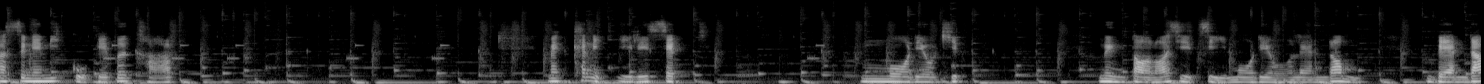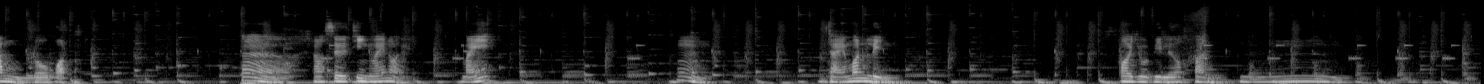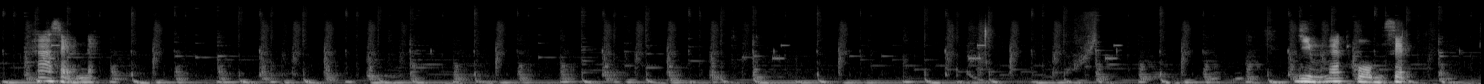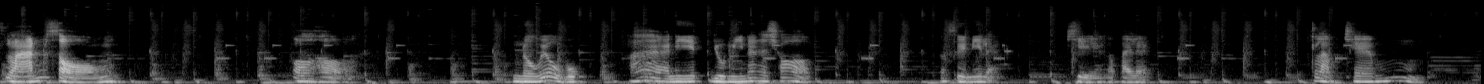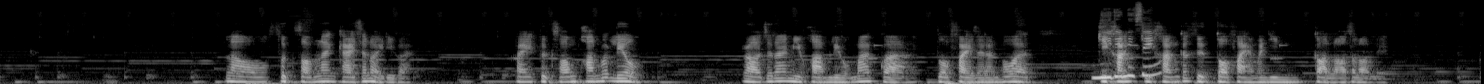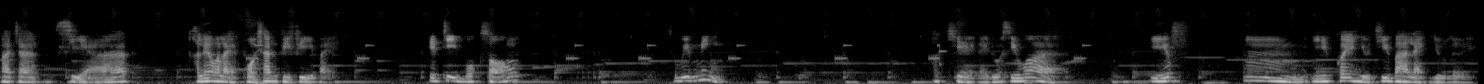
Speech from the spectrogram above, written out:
ฮัสเนมิกุเปเปอร์คร์ฟแมคานิกอีลิเซตโมเดลคิด1ต่อ144โมเดลแรนดอมแบนดัมโรบอทเออเราซื้อทิ้งไว้หน่อยไหมอืม Diamond Ring for you be love fun อืม ห้าแสนเนี่ยยิมแอทโฮมเสร็จล้านสองอ๋อโนเวลบุ๊กอ่า อันนี้ยูมีน่าจะชอบ ก็ซื้อนี่แหละ โอเค เราไปแล้ว กลับแคมป์ เราฝึกซ้อมร่างกายซะหน่อยดีกว่า ไปฝึกซ้อมความรวดเร็ว เราจะได้มีความเร็วมากกว่าตัวไฟจากนั้น เพราะว่ากี่ Need ครั้ง anything? กี่ครั้งก็คือตัวไฟมันยิงก่อนเราตลอดเลย เราจะเสียเขาเรียกว่าอะไรโพชั่นฟรีๆไปเอจิบวกสองสวิมมิ่งโอเคไหนดูซิว่า if อืม if ก็ยังอยู่ที่บาแลกอยู่เลย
